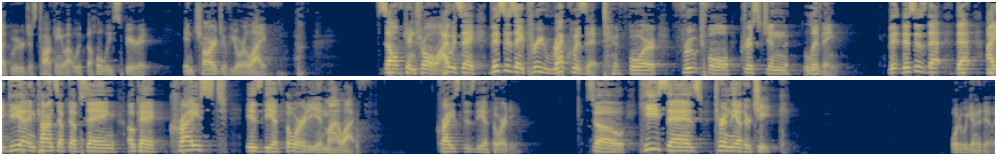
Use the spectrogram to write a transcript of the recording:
Like we were just talking about with the Holy Spirit in charge of your life. self control. I would say this is a prerequisite for fruitful Christian living. This is that, that idea and concept of saying, okay, Christ is the authority in my life. Christ is the authority. So he says, turn the other cheek. What are we going to do?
